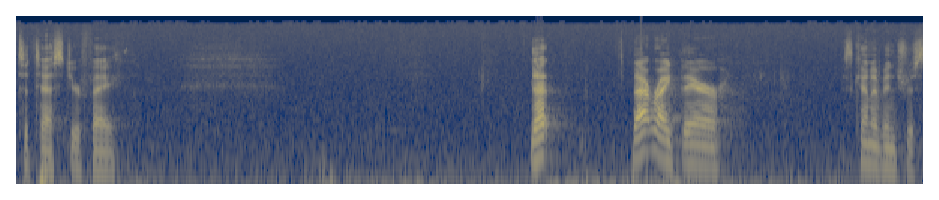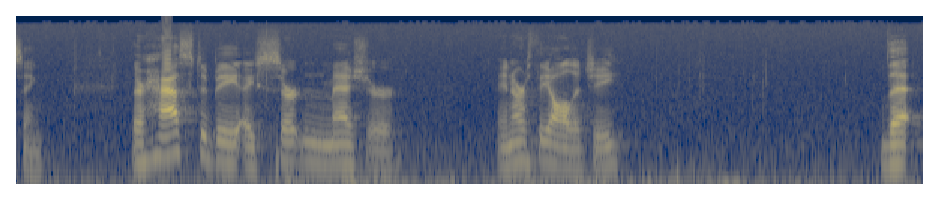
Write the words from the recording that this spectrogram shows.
to test your faith. That, that right there is kind of interesting. There has to be a certain measure in our theology that,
